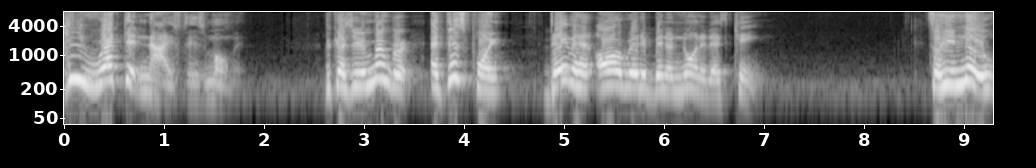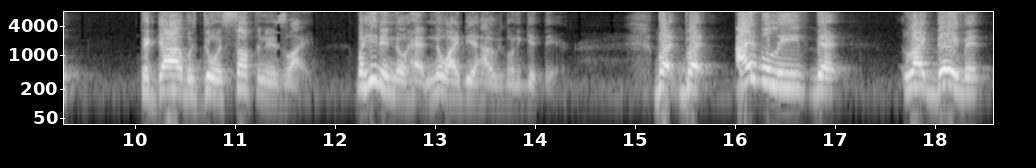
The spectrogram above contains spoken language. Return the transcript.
he recognized his moment. Because you remember, at this point, David had already been anointed as king. So he knew that God was doing something in his life. But he didn't know, had no idea how he was going to get there. But but I believe that, like David,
